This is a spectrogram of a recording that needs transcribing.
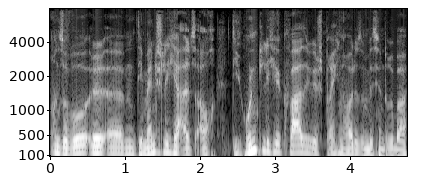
und sowohl ähm, die menschliche als auch die hundliche quasi. Wir sprechen heute so ein bisschen drüber,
